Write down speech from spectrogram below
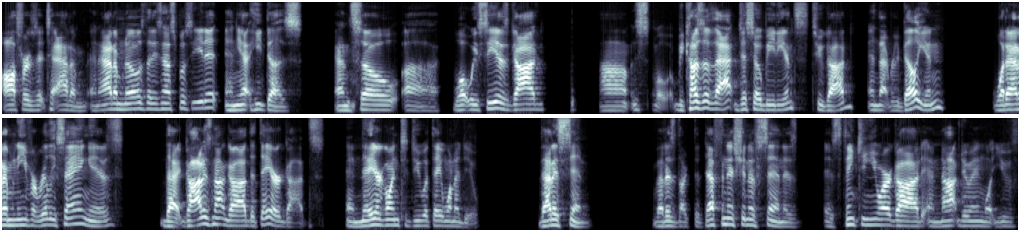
offers it to Adam. And Adam knows that he's not supposed to eat it, and yet he does. And so, uh, what we see is God uh, because of that disobedience to God and that rebellion, what Adam and Eve are really saying is that God is not God, that they are gods, and they are going to do what they want to do. That is sin. That is like the definition of sin is is thinking you are God and not doing what you've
